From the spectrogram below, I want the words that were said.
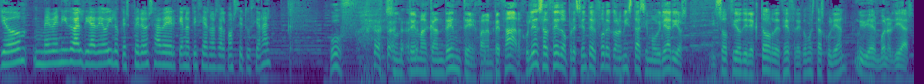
Yo me he venido al día de hoy lo que espero es saber qué noticias nos da el Constitucional. Uf, es un tema candente. Para empezar, Julián Salcedo, presidente del Foro Economistas Inmobiliarios y socio director de CEFRE. ¿Cómo estás, Julián? Muy bien, buenos días.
